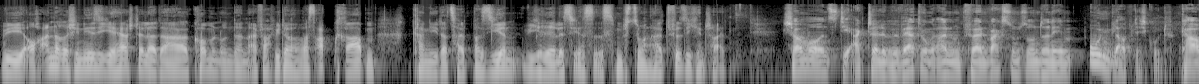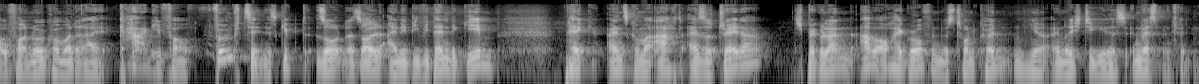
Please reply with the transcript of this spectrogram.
wie auch andere chinesische Hersteller da kommen und dann einfach wieder was abgraben. Kann jederzeit passieren. Wie realistisch es ist, müsste man halt für sich entscheiden. Schauen wir uns die aktuelle Bewertung an und für ein Wachstumsunternehmen unglaublich gut. KUV 0,3, KGV 15. Es gibt so, da soll eine Dividende geben. PEC 1,8. Also Trader, Spekulanten, aber auch High-Growth-Investoren könnten hier ein richtiges Investment finden.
